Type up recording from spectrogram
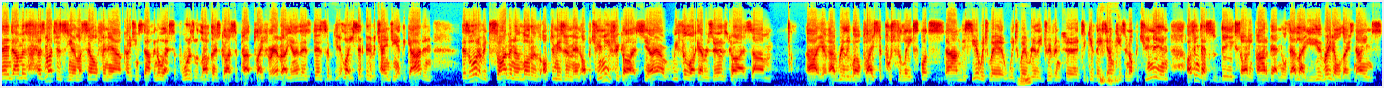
and um, as, as much as you know myself and our coaching staff and all our supporters would love those guys to play forever, you know, there's there's a, like you said, a bit of a changing at the guard and there's a lot of excitement and a lot of optimism and opportunity for guys. You know, our, we feel like our reserves guys um, are really well placed to push for league spots um, this year, which we're which mm-hmm. we're really driven to, to give these young kids an opportunity. And I think that's the exciting part about North Adelaide. You, you read all those names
